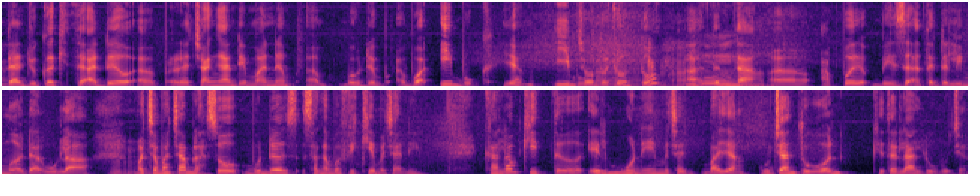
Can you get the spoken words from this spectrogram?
Dan juga kita ada uh, rancangan di mana uh, Buddha buat e-book ya. E-book. Contoh-contoh uh, tentang uh, apa beza antara delima dan ular. Macam-macam lah. So Buddha sangat berfikir macam ni. Kalau kita ilmu ni macam bayang hujan turun kita lalu je.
